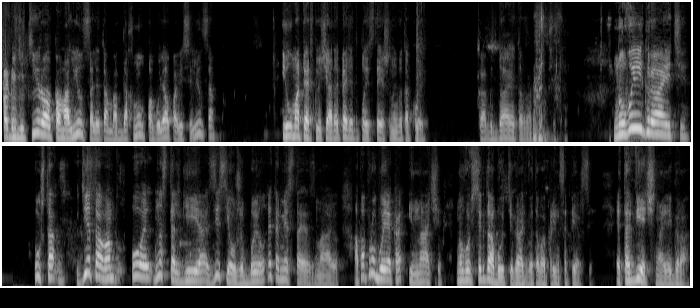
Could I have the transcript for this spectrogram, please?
помедитировал, помолился, или там отдохнул, погулял, повеселился. И ум опять включает, опять это PlayStation, и вы такой, когда это закончится? Но вы играете, потому что где-то вам, ой, ностальгия, здесь я уже был, это место я знаю, а попробую я как иначе. Но вы всегда будете играть в этого принца Персии. Это вечная игра.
